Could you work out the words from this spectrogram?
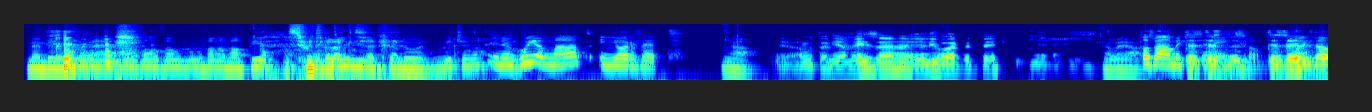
Ik ben bij vorige aanval van, van een vampier Dat is goed gelukt. verloren. Weet je nog? In een goede maat, Jorvet. Ja. Ja, moet dat niet aan mij zeggen, jullie waren erbij. Ja, maar ja. Het was wel een beetje het, is, het is duidelijk dat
